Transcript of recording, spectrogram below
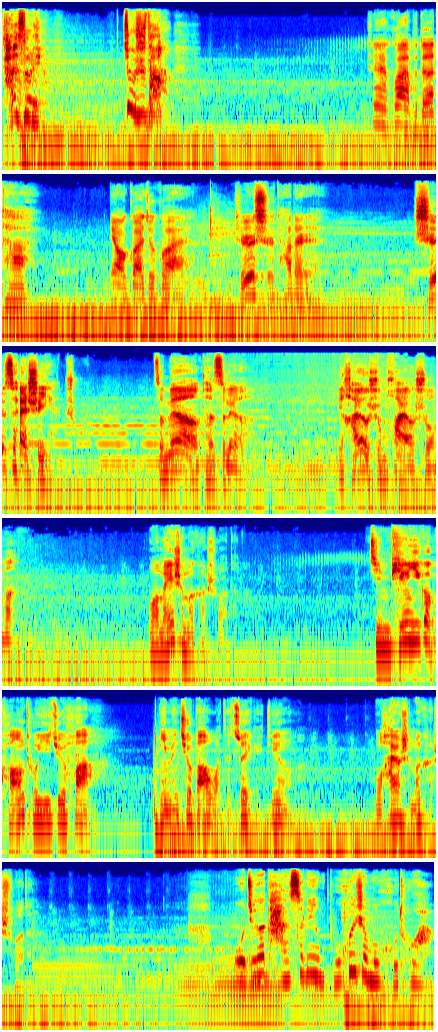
谭司令，就是他。这也怪不得他，要怪就怪指使他的人实在是眼拙。怎么样，谭司令？你还有什么话要说吗？我没什么可说的了。仅凭一个狂徒一句话，你们就把我的罪给定了，我还有什么可说的呢？我觉得谭司令不会这么糊涂啊！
